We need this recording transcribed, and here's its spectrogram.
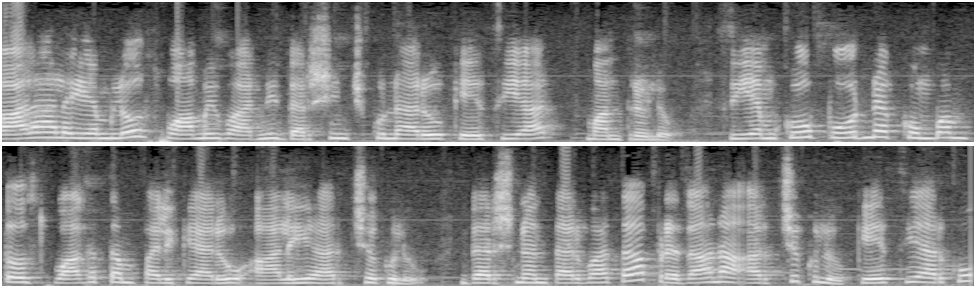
బాలాలయంలో స్వామివారిని దర్శించుకున్నారు కేసీఆర్ మంత్రులు. సీఎంకు పూర్ణ కుంభంతో స్వాగతం పలికారు ఆలయ అర్చకులు. దర్శనం తర్వాత ప్రధాన అర్చకులు కేసీఆర్కు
